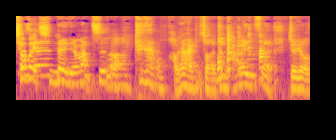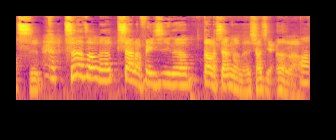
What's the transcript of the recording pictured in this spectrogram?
就会 吃。对，你要不要吃什么？看看，好像还不错，就拿了一份，就又吃。吃了之后呢，下了飞机呢，到了香港呢，小姐饿了，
